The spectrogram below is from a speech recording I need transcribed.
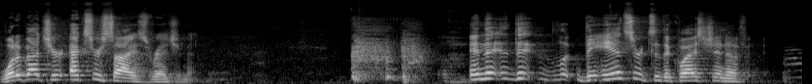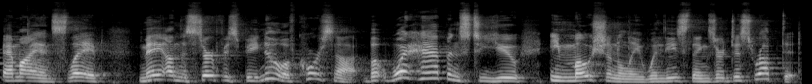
What about your exercise regimen? And the, the, look, the answer to the question of, am I enslaved, may on the surface be, no, of course not. But what happens to you emotionally when these things are disrupted?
